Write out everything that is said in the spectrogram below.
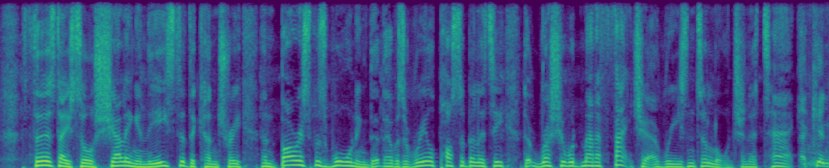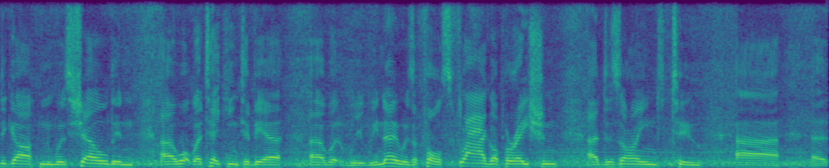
Thursday saw shelling in the east of the country, and Boris was warning that there was a real possibility that Russia would manufacture a reason to launch an attack. A kindergarten was shelled in uh, what we're taking to be a, uh, what we, we know was a false flag operation uh, designed to uh, uh,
